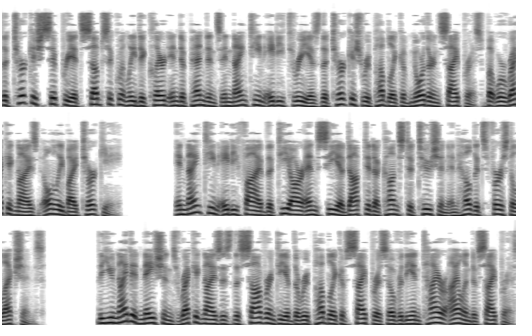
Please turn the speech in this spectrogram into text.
The Turkish Cypriots subsequently declared independence in 1983 as the Turkish Republic of Northern Cyprus but were recognized only by Turkey. In 1985 the TRNC adopted a constitution and held its first elections. The United Nations recognizes the sovereignty of the Republic of Cyprus over the entire island of Cyprus.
